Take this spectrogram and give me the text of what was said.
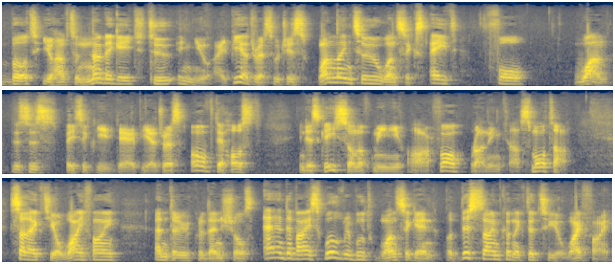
but you have to navigate to a new IP address, which is 192.168.4.1. This is basically the IP address of the host, in this case Sonoff Mini R4 running Tasmota. Select your Wi-Fi, enter your credentials and device will reboot once again, but this time connected to your Wi-Fi.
